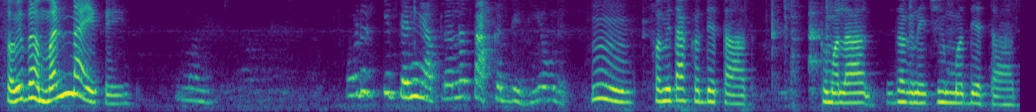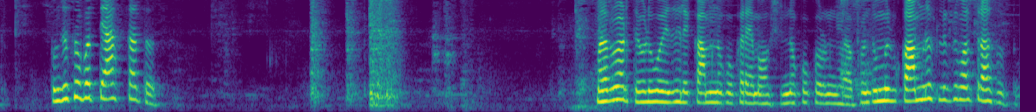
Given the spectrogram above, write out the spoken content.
स्वामी ब्रह्मांड नाही काही. मग एवढंच की त्यांनी आपल्याला ताकद दिली एवढं. हम्म, स्वामी ताकद देतात. तुम्हाला जगण्याची हिंमत देतात. तुमच्यासोबत ते असतातच. मला पण वाटतं एवढं वय झाले काम नको कराय मावशी नको करून घ्या. पण तुम्ही काम नसलं की तुम्हाला त्रास होतो.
